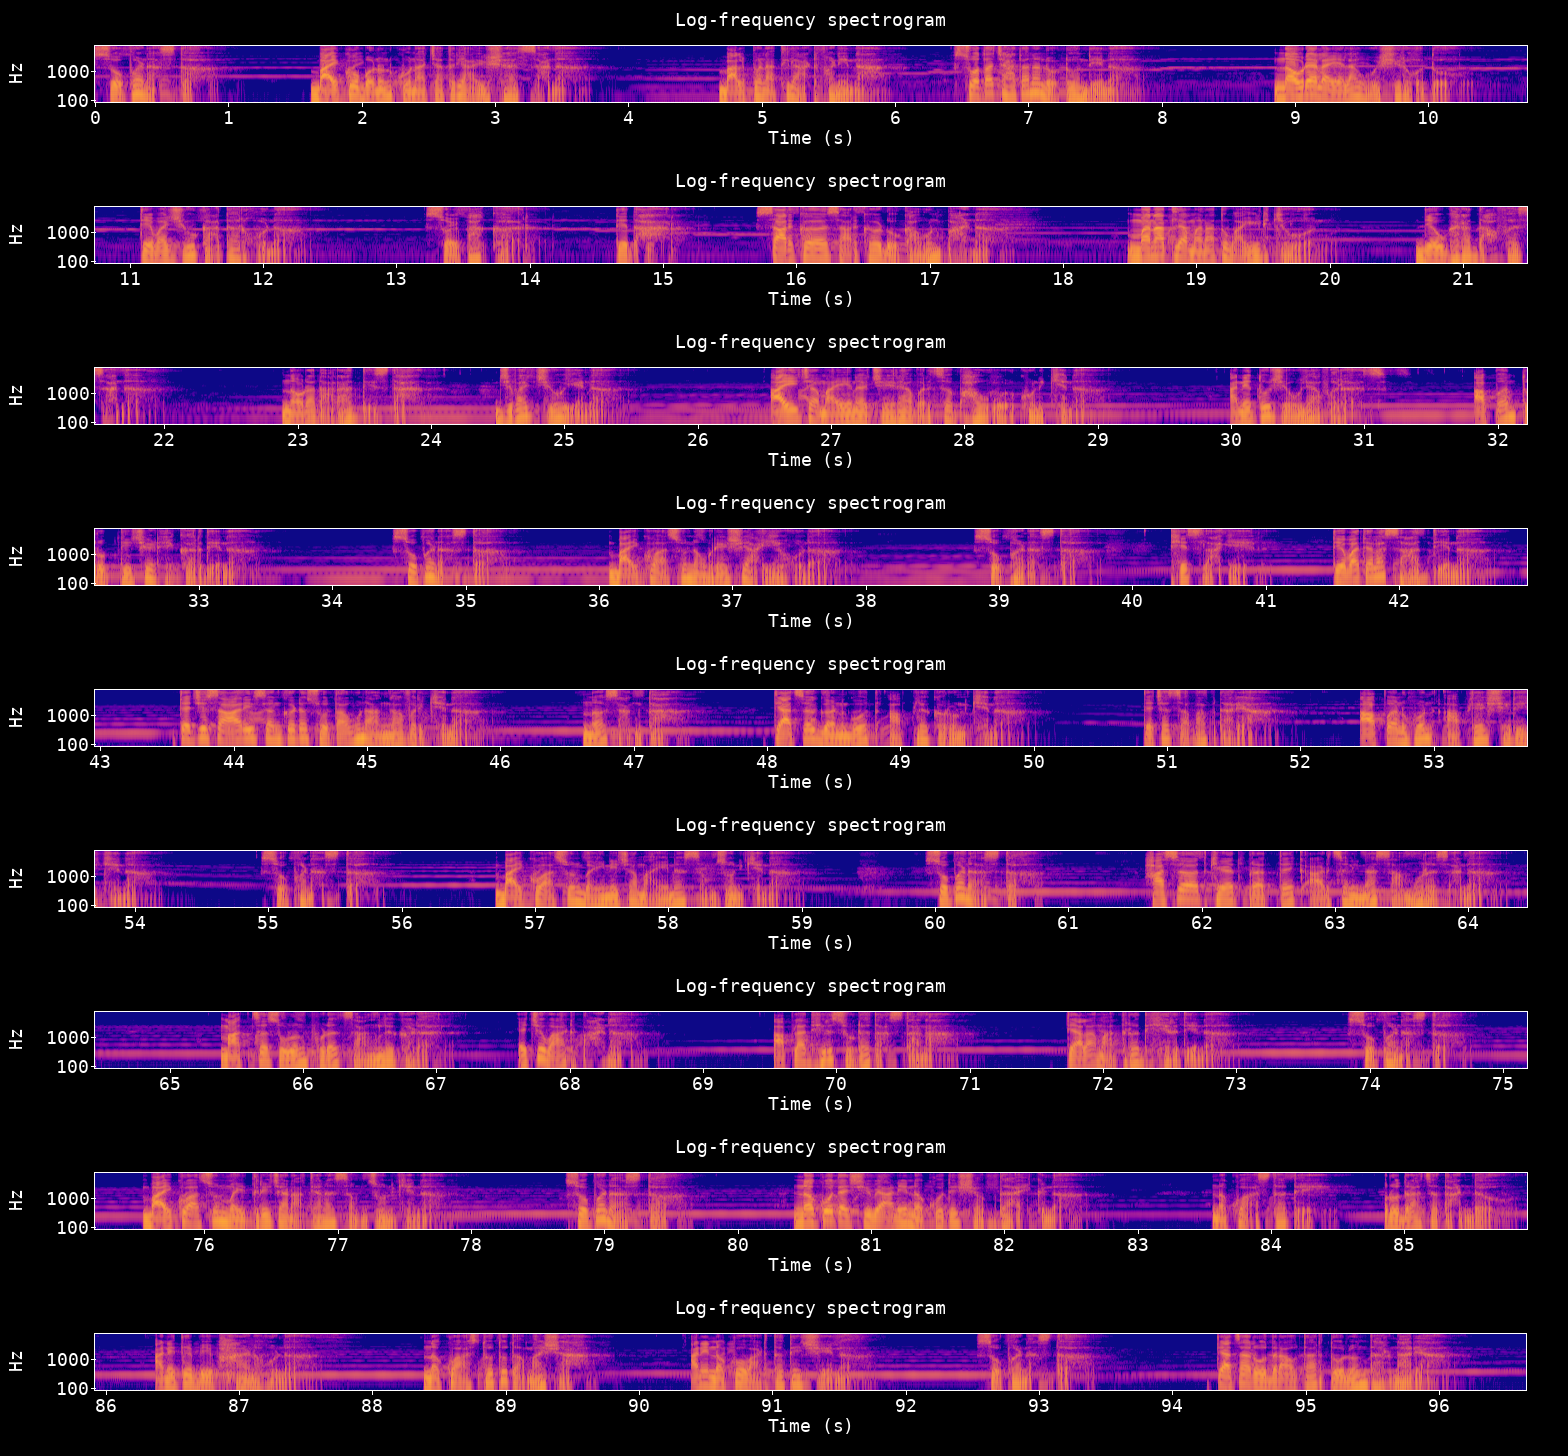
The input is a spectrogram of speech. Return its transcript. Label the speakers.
Speaker 1: सोपं नसतं. बायको बनून कुणाच्या तरी आयुष्यात जाणं. बालपणातील आठवणींना स्वतःच्या हातानं लोटून देणं. नवऱ्याला यायला उशीर होतो. तेव्हा जीव कातर होणं. स्वयंपाक कर ते दार सारखं सारखं डोकावून पाहणं. मनातल्या मनात वाईट घेऊन देवघरात धावत जाणं. नवरा दारात दिसतात जीवात जीव येणं. आईच्या मायेनं चेहऱ्यावरचं भाव ओळखून घेणं. आणि तो जेवल्यावरच आपण तृप्तीचे ढेकर देणं सोपण असतं बायको असून नवऱ्याशी आई होणं सोपण असतं ठेच लागेल. तेव्हा त्याला साथ देणं त्याची सारी संकट स्वतःहून अंगावर घेणं न सांगता त्याचं गणगोत आपलं करून घेणं. त्याच्या जबाबदाऱ्या आपणहून आपल्या शिरी घेणं सोपण असतं बायको असून बहिणीच्या मायेनं समजून घेणं. सोपं असतं हसत खेळत प्रत्येक अडचणींना सामोरं जाणं. मागचं सोडून पुढं चांगलं घडल याची वाट पाहणं. आपला धीर सुटत असताना त्याला मात्र धीर देणं. सोपण असतं बायको असून मैत्रीच्या नात्यानं समजून घेणं. सोपण असतं नको त्या शिव्या आणि नको ते शब्द ऐकणं. नको असतं ते रुद्राचं तांडव आणि ते बेभान होणं. नको असतो तो तमाशा. आणि नको वाटतं ते जेणं. सोपं नसतं. त्याचा रुद्रावतार तोलून धरणाऱ्या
